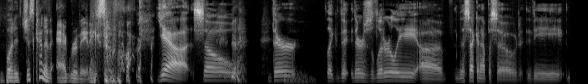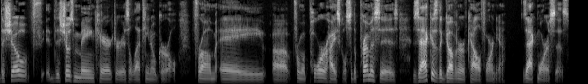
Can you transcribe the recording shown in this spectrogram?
but it's just kind of aggravating so far. Yeah so there like the, there's literally uh in the second episode the the show the show's main character is a latino girl from a uh from a poor high school. So the premise is zach is the governor of california. Zach morris is.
